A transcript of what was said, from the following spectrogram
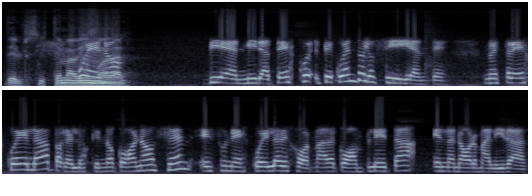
Del sistema bimodal. bien, mira, te, te cuento lo siguiente. Nuestra escuela, para los que no conocen, es una escuela de jornada completa en la normalidad.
